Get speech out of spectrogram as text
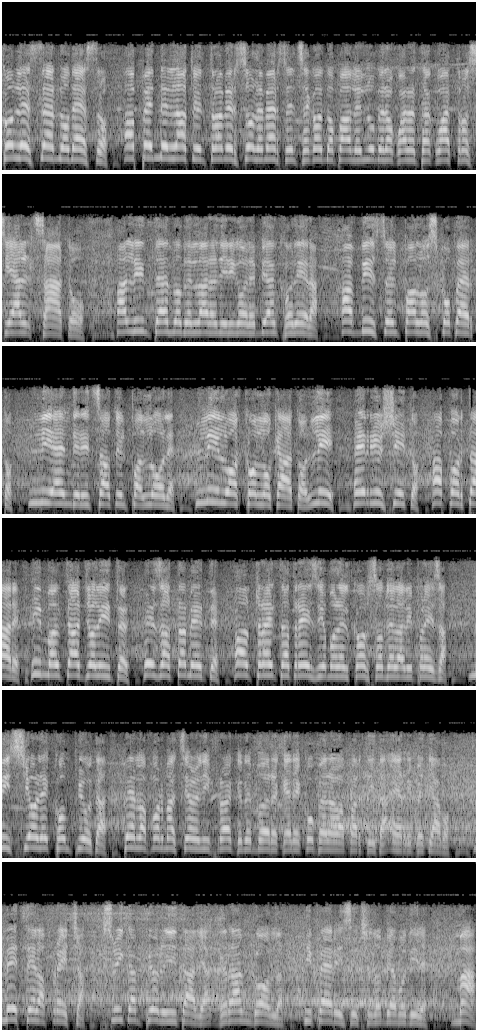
con l'esterno destro ha pennellato il traversone verso il secondo palo il numero 44 si è alzato. All'interno dell'area di rigore bianconera ha visto il pallo scoperto lì è indirizzato il pallone lì lo ha collocato lì è riuscito a portare in vantaggio l'Inter esattamente al 33esimo nel corso della ripresa. Missione compiuta per la formazione di Frank De Boer che recupera la partita e ripetiamo mette la freccia sui campioni d'Italia. Gran gol di Perisic dobbiamo dire ma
